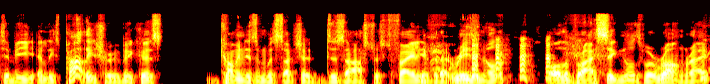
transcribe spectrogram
to be at least partly true because communism was such a disastrous failure for that reason. all, all the price signals were wrong, right?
